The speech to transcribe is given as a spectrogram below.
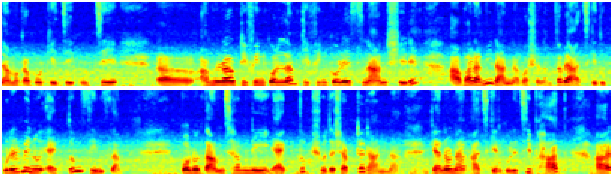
জামা কাপড় কেচে কুচে আমরাও টিফিন করলাম, টিফিন করে স্নান সেরে আবার আমি রান্না বসালাম। তবে আজকে দুপুরের মেনু একদম সিমসাম কোনো তামঝাম নেই, একদম সোজাসাপটা রান্না। কেননা আজকের করেছি ভাত আর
